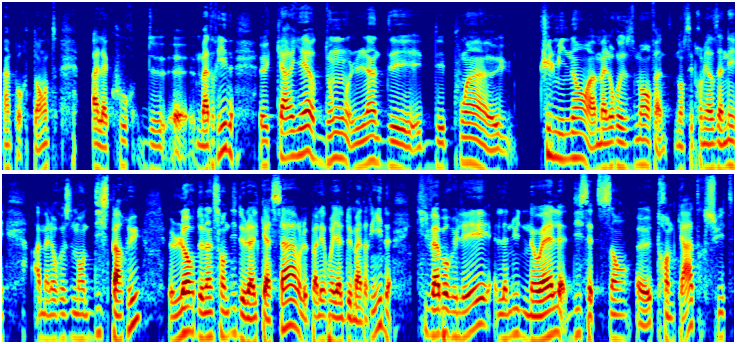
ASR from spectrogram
importante à la cour de Madrid, carrière dont l'un des, des points culminant a malheureusement, enfin dans ses premières années, a malheureusement disparu lors de l'incendie de l'Alcazar, le palais royal de Madrid, qui va brûler la nuit de Noël 1734, suite,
